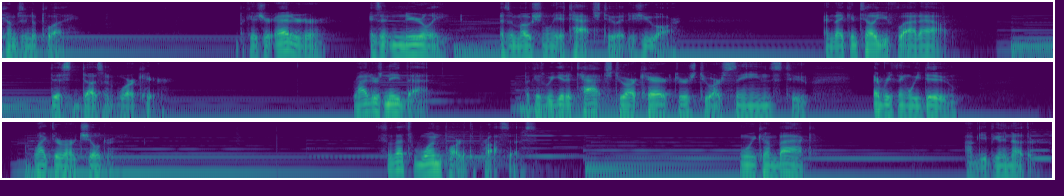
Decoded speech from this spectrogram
comes into play. Because your editor isn't nearly as emotionally attached to it as you are. And they can tell you flat out this doesn't work here. Writers need that. because we get attached to our characters, to our scenes, to everything we do, like they're our children. So that's one part of the process. When we come back, I'll give you another.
